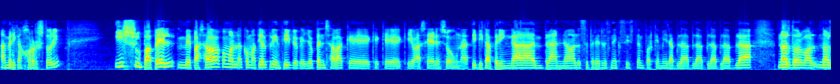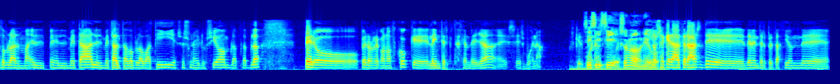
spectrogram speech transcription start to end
American Horror Story. Y su papel me pasaba como, como hacía al principio, que yo pensaba que, que- que- que iba a ser eso, una típica pringada, en plan, no, los superhéroes no existen porque mira, bla, bla, bla, bla, bla, no has doblado, no has doblado el, ma- el- el metal, el metal te ha doblado a ti, eso es una ilusión, bla, bla, bla. Pero, pero reconozco que la interpretación de ella es, es buena. Es que es Sí, buena. sí, sí, eso no lo niego. No se queda atrás de, de la interpretación de,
